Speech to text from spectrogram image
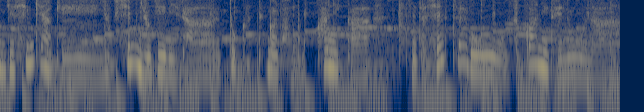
이게 신기하게 66일 이상 똑같은 걸 반복하니까 진짜 실제로 습관이 되는구나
